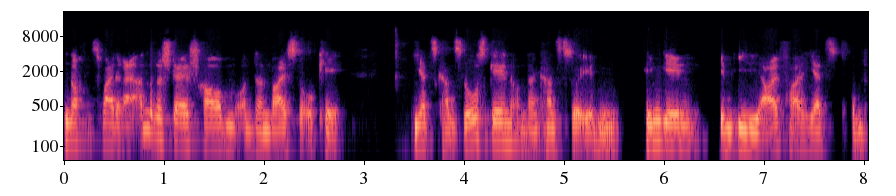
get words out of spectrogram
noch zwei, drei andere Stellschrauben und dann weißt du, okay, jetzt kann es losgehen und dann kannst du eben hingehen, im Idealfall jetzt und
